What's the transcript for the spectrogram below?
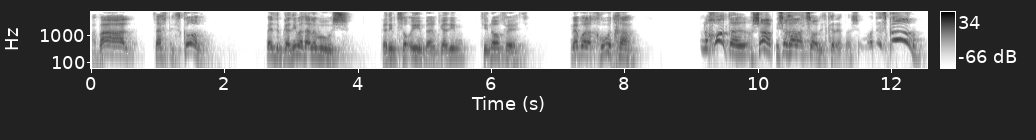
אבל צריך לזכור באיזה בגדים אתה לבוש, בגדים צועים, בגדים טינופת, מאיפה לקחו אותך. נכון, אתה עכשיו יש לך רצון להתקרב לשם, בוא תזכור.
